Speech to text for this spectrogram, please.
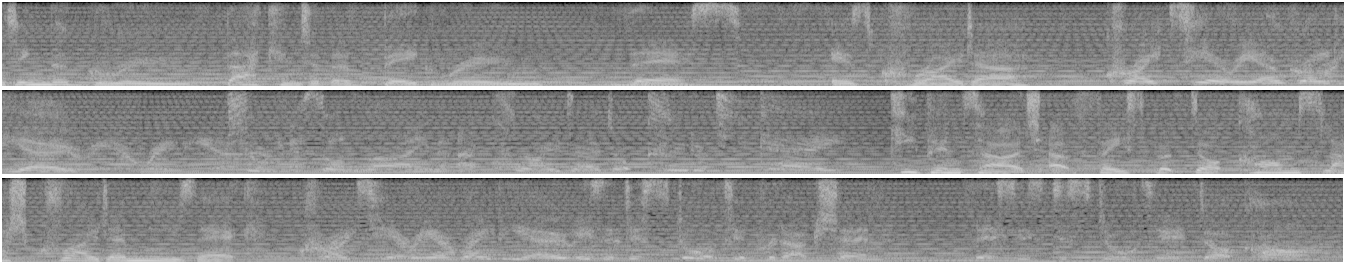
Putting the groove back into the big room. This is Kryder. Kryteria Radio. Join us online at kryder.co.uk. Keep in touch at facebook.com slash Kryder Music. Kryteria Radio is a distorted production. This is distorted.com.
